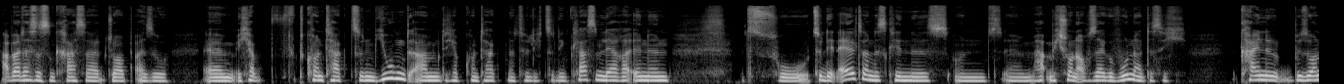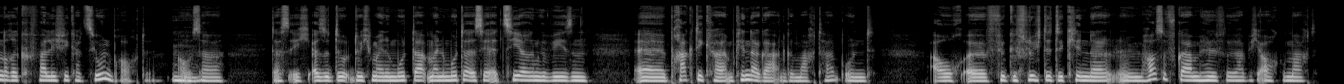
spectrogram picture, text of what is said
aber das ist ein krasser Job. Also ähm, ich habe Kontakt zu dem Jugendamt, ich habe Kontakt natürlich zu den KlassenlehrerInnen, zu, zu den Eltern des Kindes und ähm, habe mich schon auch sehr gewundert, dass ich keine besondere Qualifikation brauchte, mhm. außer dass ich, also durch meine Mutter, meine Mutter ist ja Erzieherin gewesen, äh, Praktika im Kindergarten gemacht habe und auch äh, für geflüchtete Kinder ähm, Hausaufgabenhilfe habe ich auch gemacht.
